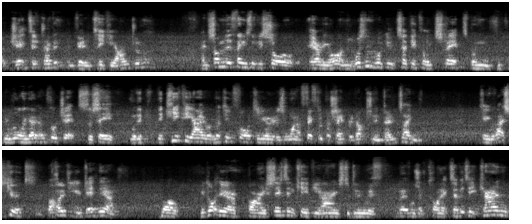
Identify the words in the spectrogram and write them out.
objective driven and very KPI driven. And some of the things that we saw early on wasn't what you'd typically expect when you're rolling out a project. So say, well, the, the KPI we're looking for here is one a 50% reduction in downtime. Okay, well that's good, but how do you get there? Well, we got there by setting KPIs to do with levels of connectivity. Can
